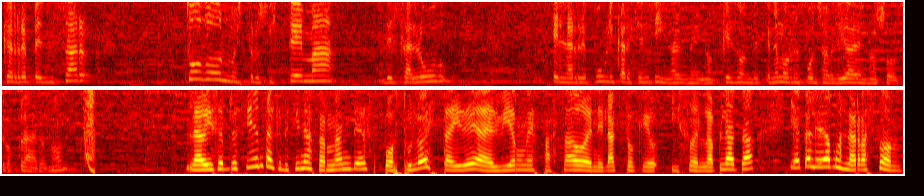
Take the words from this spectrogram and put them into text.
que repensar todo nuestro sistema de salud en la República Argentina, al menos, que es donde tenemos responsabilidades nosotros, claro, ¿no? La vicepresidenta Cristina Fernández postuló esta idea el viernes pasado en el acto que hizo en La Plata y acá le damos la razón,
